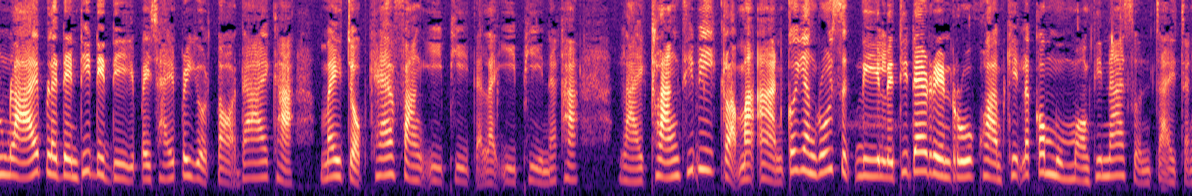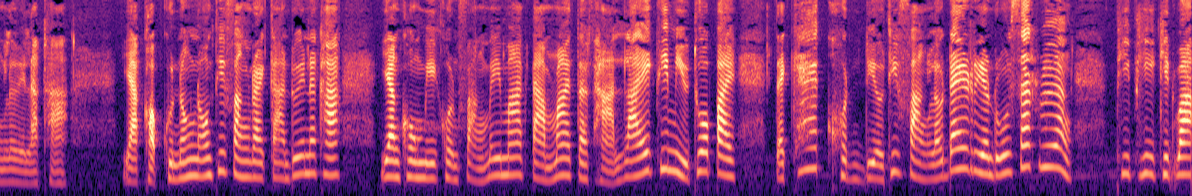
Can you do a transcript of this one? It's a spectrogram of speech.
ำหลายประเด็นที่ดีๆ ไปใช้ประโยชน์ต่อได้ค่ะ ไม่จบแค่ฟัง EP แต่ละ EP นะคะ หลายครั้งที่พี่กลับมาอ่านก็ยังรู้สึกดีเลยที่ได้เรียนรู้ความคิดและก็มุมมองที่น่าสนใจจังเลยล่ะค่ะ อยากขอบคุณน้องๆที่ฟังรายการด้วยนะคะ ยังคงมีคนฟังไม่มากตามมาตรฐานไลค์ที่มีอยู่ทั่วไป แต่แค่คนเดียวที่ฟังแล้วได้เรียนรู้สักเรื่อง พี่ๆคิดว่า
